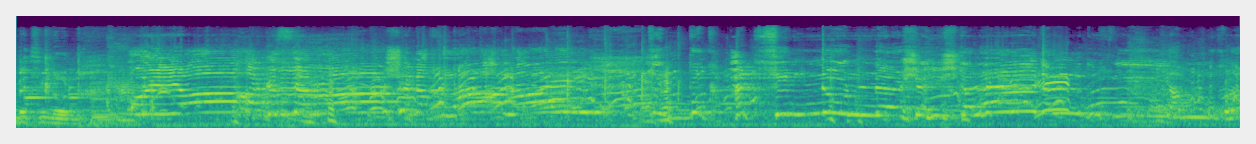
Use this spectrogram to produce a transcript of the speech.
בצינון. אוי יא, הגזרה שנפלה עליי! דיבוק הצינון שהשתלט על גופי המוחלש!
